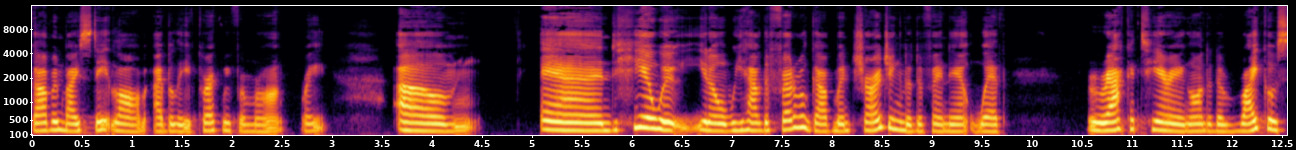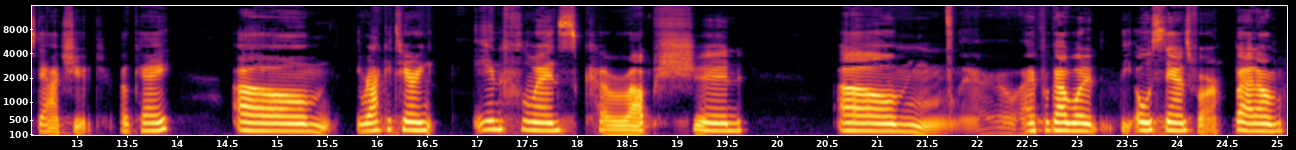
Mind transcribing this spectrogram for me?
governed by state law, I believe. Correct me if I'm wrong, right? Um, and here we, you know, we have the federal government charging the defendant with racketeering under the RICO statute, okay? Um, racketeering, influence, corruption. Um, I forgot what the O stands for, but um.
